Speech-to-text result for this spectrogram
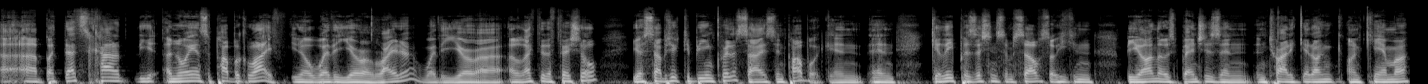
uh, but that's kind of the annoyance of public life. You know, whether you're a writer, whether you're an elected official, you're subject to being criticized in public. And and Gilly positions himself so he can be on those benches and, and try to get on on camera.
